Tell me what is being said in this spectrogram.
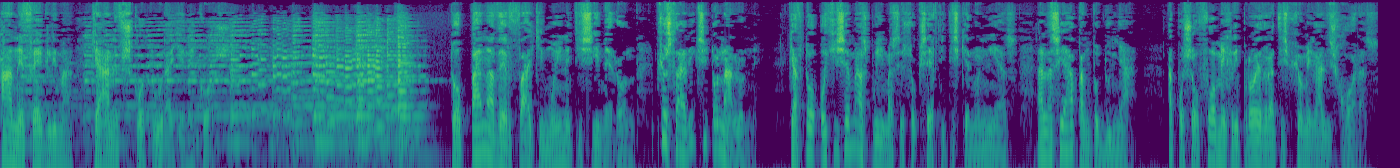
άνευ έγκλημα και άνευ σκοτούρα γενικώς. Το παν αδερφάκι μου είναι της σήμερον ποιος θα ρίξει τον άλλον και αυτό όχι σε εμάς που είμαστε στο ξέφτη της κοινωνίας, αλλά σε άπαντο ντουνιά, από σοφό μέχρι πρόεδρα της πιο μεγάλης χώρας.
